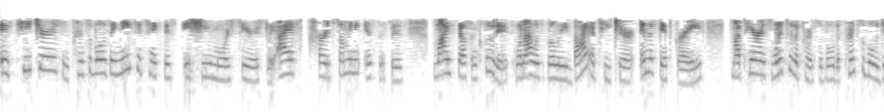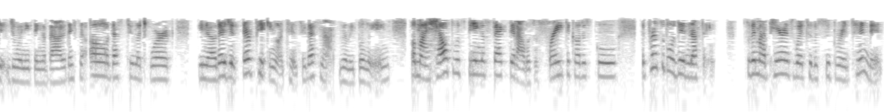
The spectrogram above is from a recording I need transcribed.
is teachers and principals, they need to take this issue more seriously. I have heard so many instances, myself included, when I was bullied by a teacher in the fifth grade. My parents went to the principal. The principal didn't do anything about it. They said, oh, that's too much work. You know, they're just, they're picking on Tensie. That's not really bullying. But my health was being affected. I was afraid to go to school. The principal did nothing. So then my parents went to the superintendent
